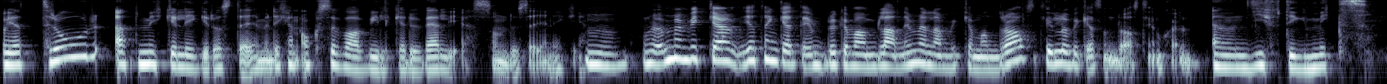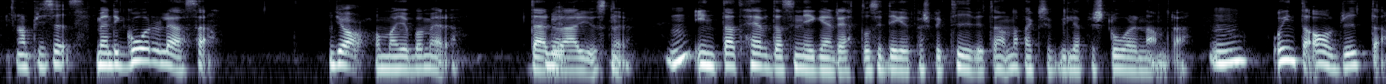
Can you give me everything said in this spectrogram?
Och jag tror att mycket ligger hos dig. Men det kan också vara vilka du väljer, som du säger Nicky. Mm. Men vilka, jag tänker att det brukar vara en blandning mellan vilka man dras till och vilka som dras till en själv. En giftig mix. Ja, precis. Men det går att lösa Ja. om man jobbar med det. Där du är just nu. Mm. Inte att hävda sin egen rätt och sitt eget perspektiv utan att faktiskt vilja förstå den andra. Mm. Och inte avbryta.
